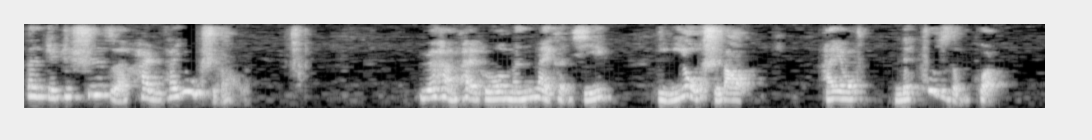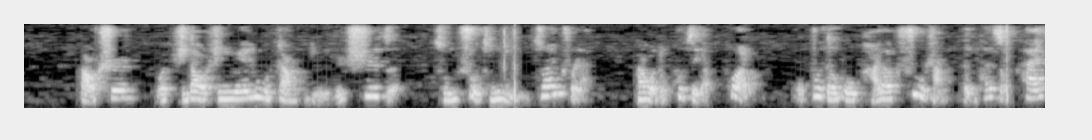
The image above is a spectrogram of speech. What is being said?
但这只狮子害得他又迟到了。约翰·派克罗门·麦肯齐，你又迟到了。还有，你的裤子怎么破了？老师，我迟到是因为路上有一只狮子从树丛里钻出来，把我的裤子咬破了，我不得不爬到树上等它走开。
